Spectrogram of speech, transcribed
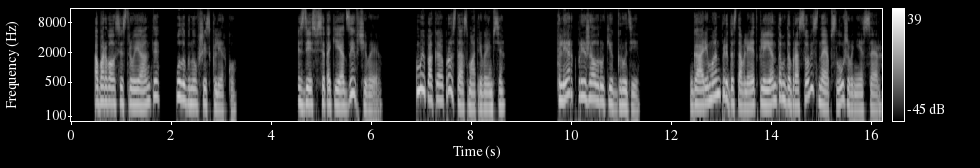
— оборвал сестру Ианте, улыбнувшись клерку. «Здесь все такие отзывчивые. Мы пока просто осматриваемся». Клерк прижал руки к груди. «Гарриман предоставляет клиентам добросовестное обслуживание, сэр.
